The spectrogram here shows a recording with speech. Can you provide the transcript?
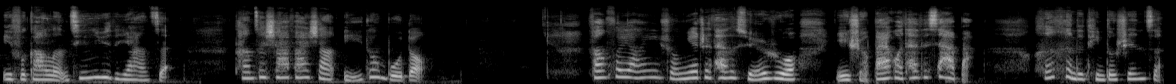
一副高冷禁欲的样子，躺在沙发上一动不动。方飞扬一手捏着他的血乳，一手掰过他的下巴，狠狠地挺动身子。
